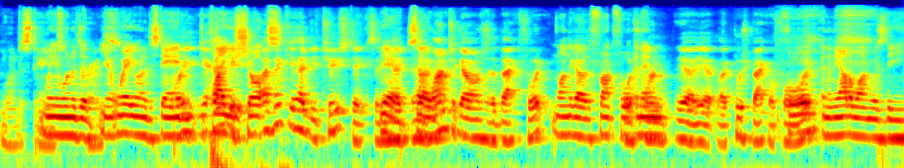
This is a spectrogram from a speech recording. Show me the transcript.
You understand. where you wanted to Chris. you know where you wanted to stand Well, you- to play had your shots. I think you had your two sticks, and you Yeah, had, had so- one to go onto the back foot, one to go to the front foot, or and then yeah, yeah, like push back or forward, forward. and then the other one was the,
